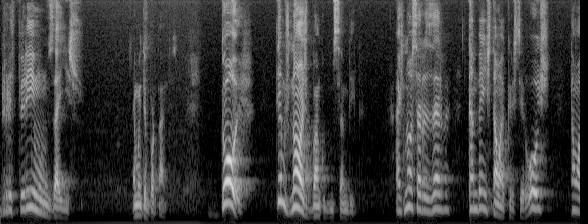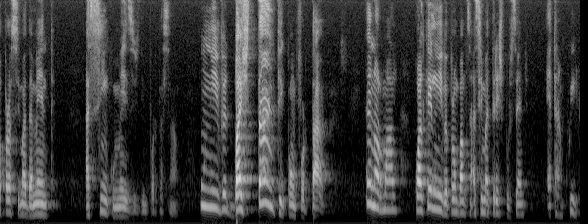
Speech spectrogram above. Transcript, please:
referimos-nos a isso. É muito importante. Dois, temos nós, Banco de Moçambique, as nossas reservas também estão a crescer. Hoje estão aproximadamente a cinco meses de importação. Um nível bastante confortável. É normal. Qualquer nível para um banco acima de 3% é tranquilo.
